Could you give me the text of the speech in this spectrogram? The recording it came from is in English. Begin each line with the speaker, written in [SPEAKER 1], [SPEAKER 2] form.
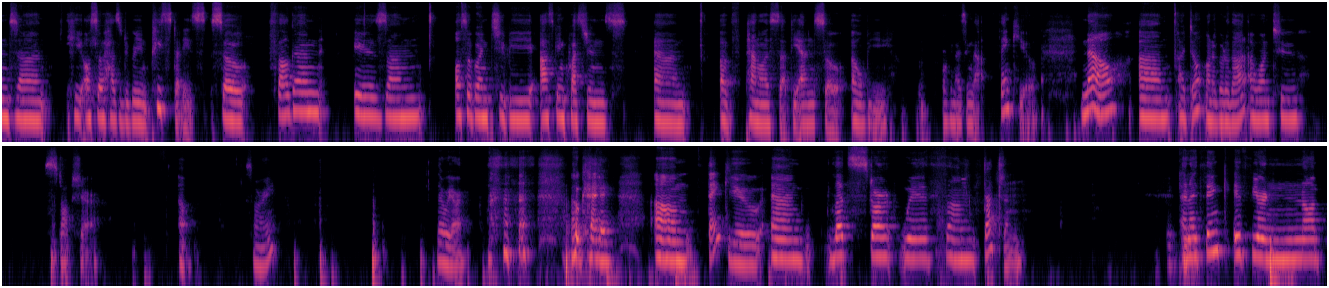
[SPEAKER 1] and uh, he also has a degree in peace studies. So Falgun is um, also going to be asking questions um, of panelists at the end. So I'll be organizing that. Thank you. Now, um, I don't want to go to that. I want to stop share. Oh, sorry. There we are. okay. Um, thank you. And let's start with um, Dakshin. And I think if you're not,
